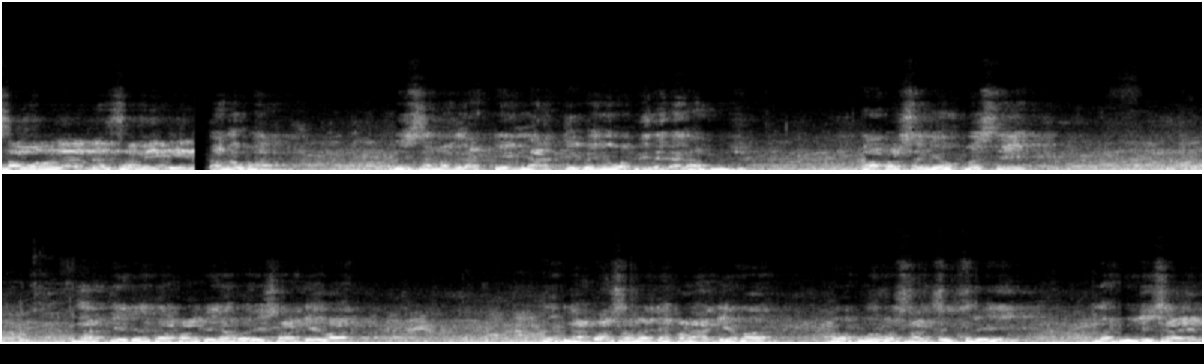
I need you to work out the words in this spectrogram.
સમૂહ લગ્ન સમિતિ અનુભવ સમગ્ર ટીમ નાગજીભાઈને અભિનંદન આપું છું. આ પ્રસંગે ઉપસ્થિત ભારતીય જનતા પાર્ટીના વરિષ્ઠ આગેવાન ઠાકોર સમાજના પણ આગેવાન પૂર્વ સાંસદ શ્રી નટુજી સાહેબ.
